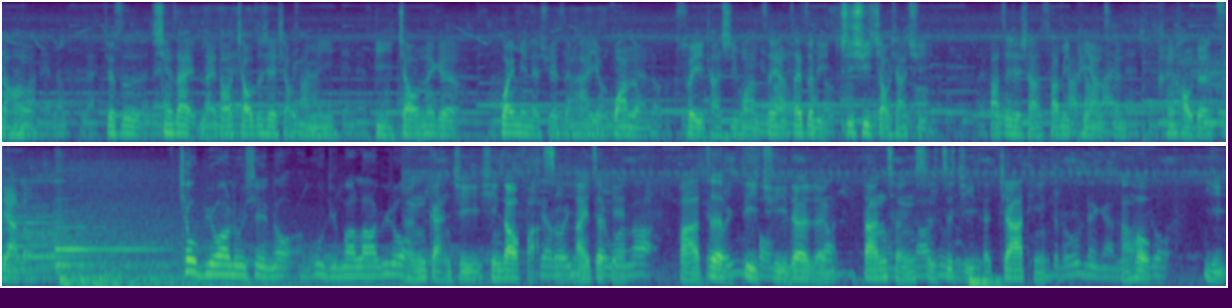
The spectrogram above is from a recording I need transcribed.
然后就是现在来到教这些小沙弥，比教那个。外面的学生还有光荣，所以他希望这样在这里继续教下去，把这些小沙弥培养成很好的下道。很感激新道法师来这边，把这地区的人当成是自己的家庭，然后以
